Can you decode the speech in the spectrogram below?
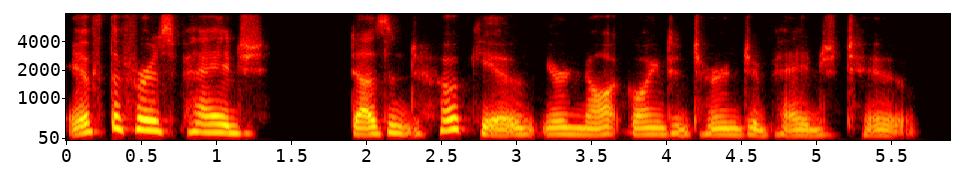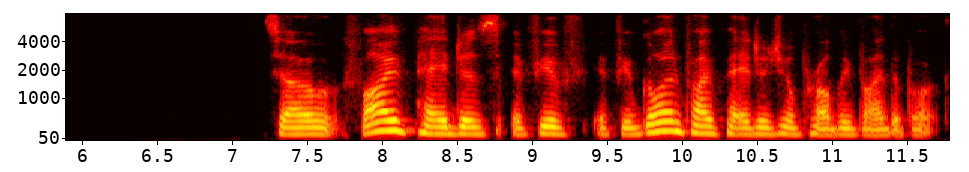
If the first page doesn't hook you, you're not going to turn to page two. So five pages, if you've if you've gone five pages, you'll probably buy the book.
